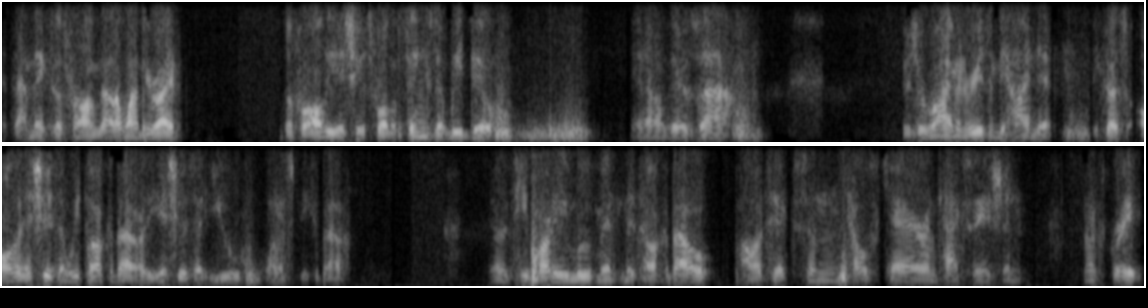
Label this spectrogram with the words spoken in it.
if that makes us wrong, then I don't want to be right. So for all the issues, for all the things that we do, you know, there's uh there's a rhyme and reason behind it because all the issues that we talk about are the issues that you want to speak about. You know, the Tea Party movement, they talk about politics and health care and taxation. That's great.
